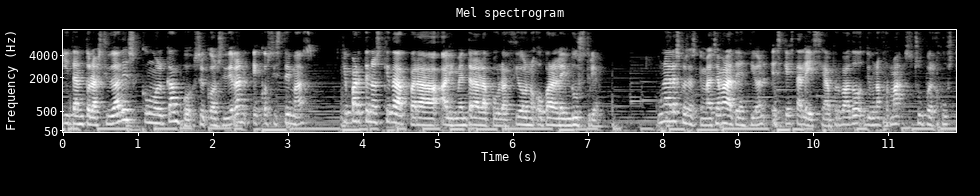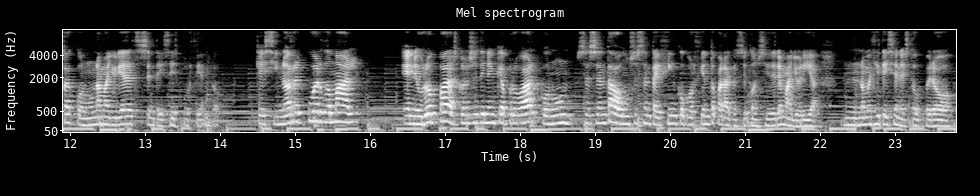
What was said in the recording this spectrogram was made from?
y tanto las ciudades como el campo se consideran ecosistemas, ¿Qué parte nos queda para alimentar a la población o para la industria? Una de las cosas que más llama la atención es que esta ley se ha aprobado de una forma súper justa con una mayoría del 66%. Que si no recuerdo mal, en Europa las cosas se tienen que aprobar con un 60 o un 65% para que se considere mayoría. No me citéis en esto, pero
